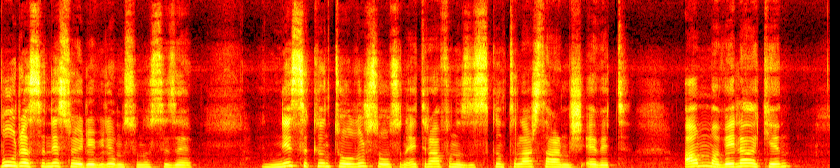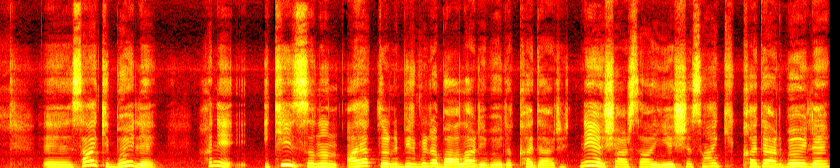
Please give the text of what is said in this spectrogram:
burası ne söylüyor biliyor musunuz size? Ne sıkıntı olursa olsun etrafınızı sıkıntılar sarmış evet. Ama ve lakin e, sanki böyle hani iki insanın ayaklarını birbirine bağlar ya böyle kader. Ne yaşarsan yaşa sanki kader böyle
